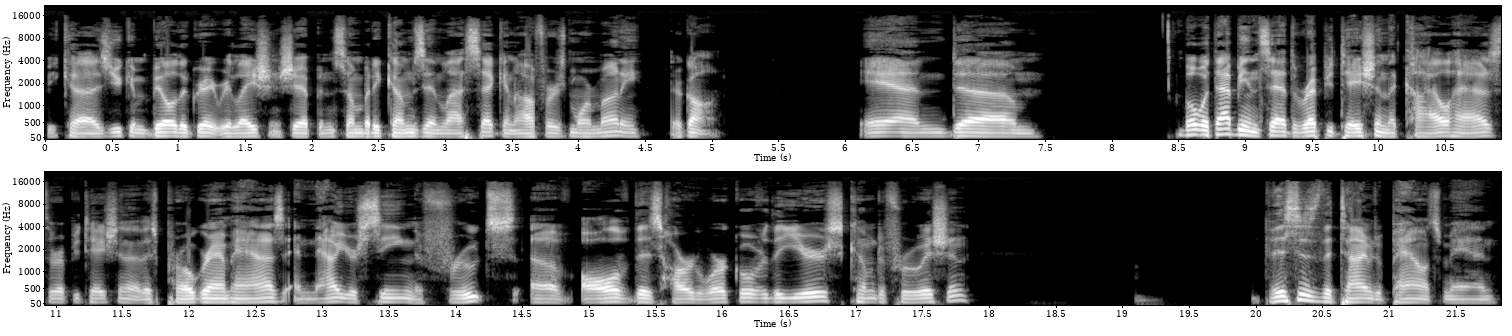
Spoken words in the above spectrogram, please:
because you can build a great relationship and somebody comes in last second offers more money they're gone and um, but with that being said the reputation that kyle has the reputation that this program has and now you're seeing the fruits of all of this hard work over the years come to fruition this is the time to pounce, man.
